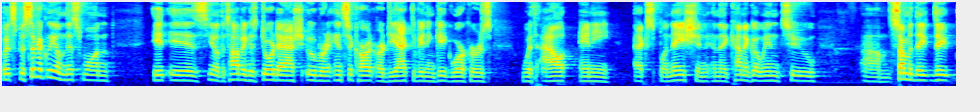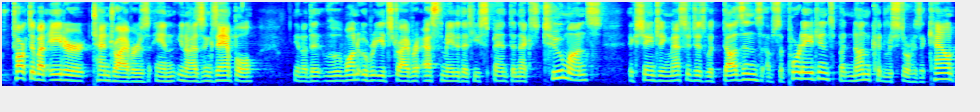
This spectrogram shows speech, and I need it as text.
but specifically on this one, it is you know the topic is DoorDash, Uber, and Instacart are deactivating gig workers without any explanation, and they kind of go into um, some of the they talked about eight or ten drivers, and you know as an example, you know the, the one Uber Eats driver estimated that he spent the next two months exchanging messages with dozens of support agents, but none could restore his account.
